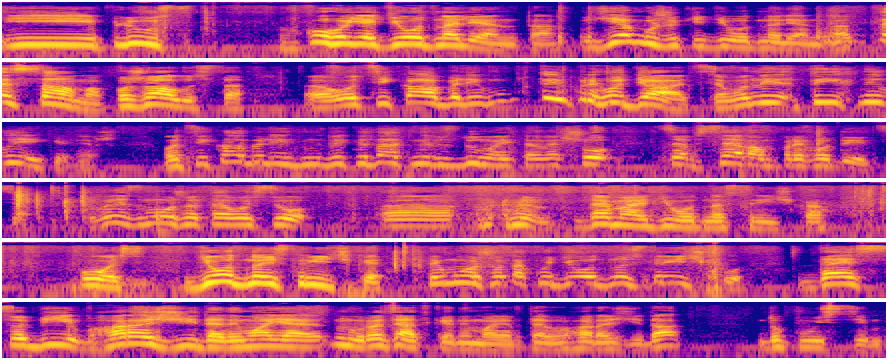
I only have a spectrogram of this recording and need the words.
І плюс, в кого є діодна лента. Є мужики діодна лента. Те саме, пожалуйста. Е, Оці кабелі, ну, ти пригодяться, вони, ти їх не викинеш. Оці кабелі викидати не вздумайте, ви що це все вам пригодиться. Ви зможете ось о, е, де моя діодна стрічка? Ось, діодної стрічки. Ти можеш отаку діодну стрічку десь собі в гаражі, де немає, ну, розетки немає в тебе в гаражі, да? допустим.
